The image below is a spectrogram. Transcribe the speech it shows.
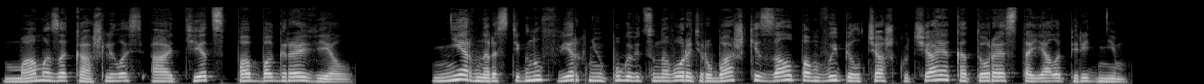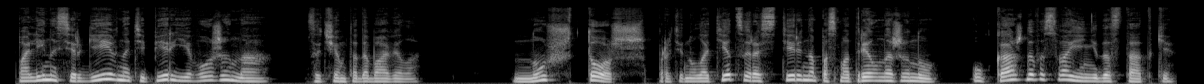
Мама закашлялась, а отец побагровел. Нервно расстегнув верхнюю пуговицу на вороте рубашки, залпом выпил чашку чая, которая стояла перед ним. «Полина Сергеевна теперь его жена», – зачем-то добавила. «Ну что ж», – протянул отец и растерянно посмотрел на жену. «У каждого свои недостатки».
